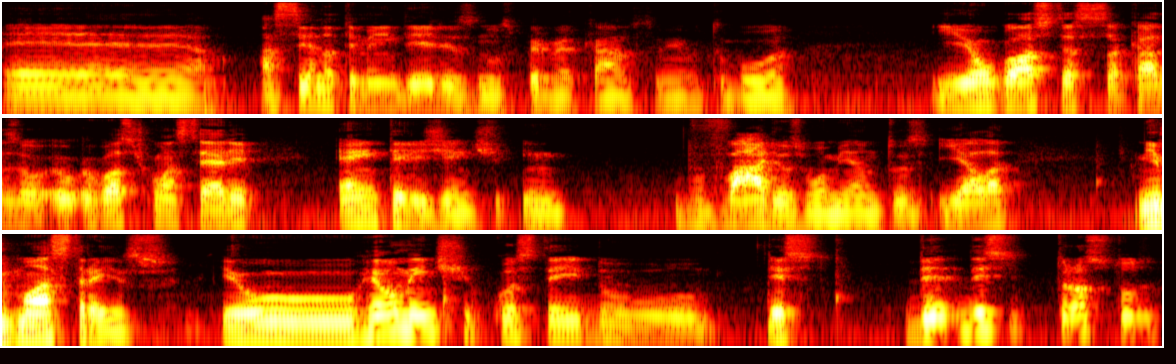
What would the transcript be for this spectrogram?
É... A cena também deles no supermercado também é muito boa. E eu gosto dessas sacadas, eu, eu, eu gosto de como a série é inteligente em vários momentos e ela me mostra isso. Eu realmente gostei do desse, de, desse troço todo.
